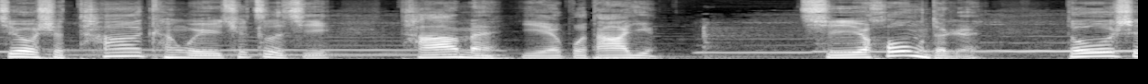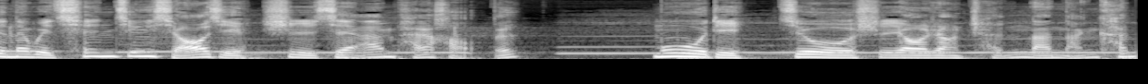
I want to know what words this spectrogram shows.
就是他肯委屈自己，他们也不答应。起哄的人都是那位千金小姐事先安排好的。目的就是要让陈楠难堪，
